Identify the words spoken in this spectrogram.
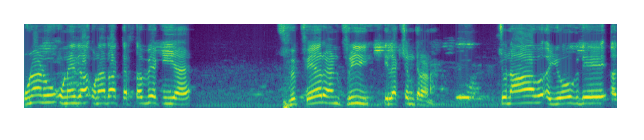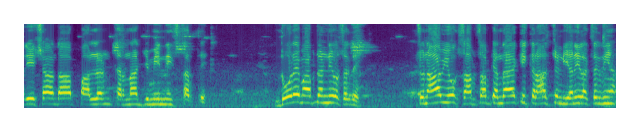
ਉਹਨਾਂ ਨੂੰ ਉਹਨਾਂ ਦਾ ਉਹਨਾਂ ਦਾ ਕਰਤੱਵ ਕੀ ਹੈ? ਫੇਅਰ ਐਂਡ ਫ੍ਰੀ ਇਲੈਕਸ਼ਨ ਕਰਾਉਣਾ। ਚੁਣਾਵ ਆਯੋਗ ਦੇ ਆਦੇਸ਼ਾਂ ਦਾ ਪਾਲਣ ਕਰਨਾ ਜ਼ਮੀਨੀ ਸਤਰ ਤੇ। ਦੋਹਰੇ ਮਾਪਦੰਡ ਨਹੀਂ ਹੋ ਸਕਦੇ। ਚੁਣਾਵ ਆਯੋਗ ਸਾਫ਼-ਸਾਫ਼ ਕਹਿੰਦਾ ਹੈ ਕਿ ਕਰਾਸ ਝੰਡੀਆਂ ਨਹੀਂ ਲੱਗ ਸਕਦੀਆਂ।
